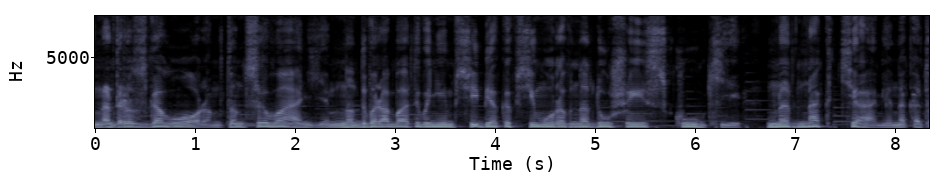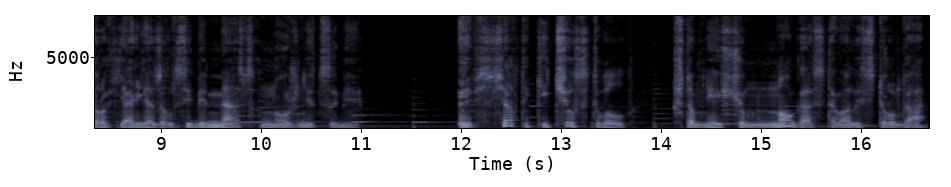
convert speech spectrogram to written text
над разговором, танцеванием, над вырабатыванием в себе ко всему равнодушия и скуки, над ногтями, на которых я резал себе мясо ножницами. И все-таки чувствовал, что мне еще много оставалось труда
